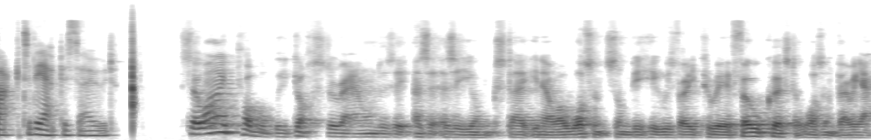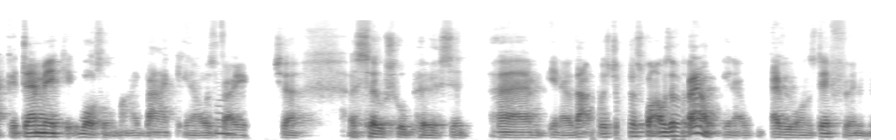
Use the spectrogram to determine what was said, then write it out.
back to the episode. So I probably dossed around as a, as a as a youngster. You know, I wasn't somebody who was very career focused. I wasn't very academic. It wasn't my bag. You know, I was mm. very much a, a social person. Um, you know, that was just what I was about. You know, everyone's different,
